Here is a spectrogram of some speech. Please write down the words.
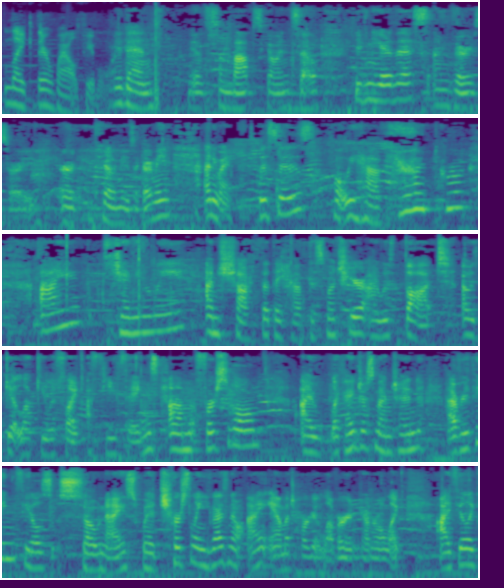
like they're wild fable. And then we have some bops going. So if you can hear this, I'm very sorry, or hear the music, I mean. Anyway, this is what we have here I genuinely, I'm shocked that they have this much here. I was thought I would get lucky with like a few things. Um, first of all, I, like I just mentioned, everything feels so nice, which personally, you guys know I am a Target lover in general. Like I feel like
